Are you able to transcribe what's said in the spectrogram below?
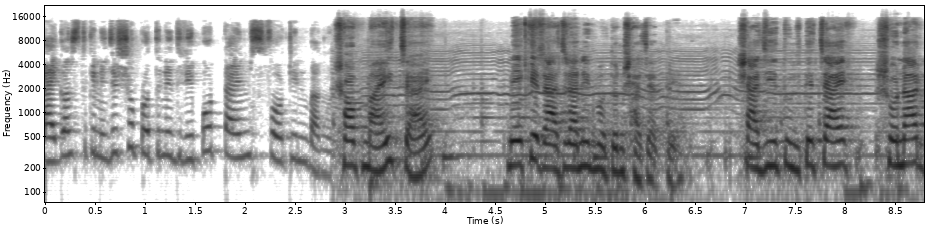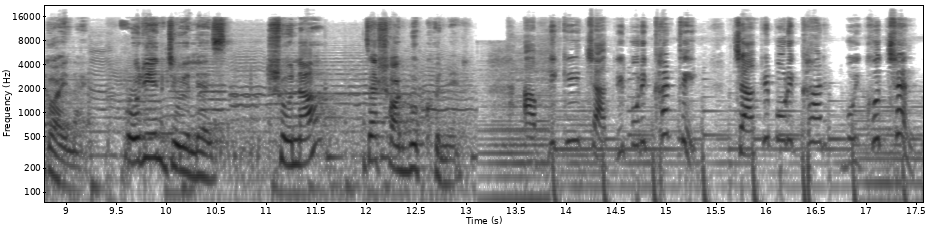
রায়গঞ্জ থেকে নিজস্ব প্রতিনিধি রিপোর্ট টাইমস ফোরটিন বাংলা। সব মাই চায় মেয়েকে রাজরানীর মতন সাজাতে। সাজিয়ে তুলতে চায় সোনার গয়নায়। ওরিয়েন্ট জুয়েলার্স সোনা যা সর্বক্ষণের। আপনি কি চাকরি পরীক্ষার্থী? চাকরি পরীক্ষার বই খুঁজছেন?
